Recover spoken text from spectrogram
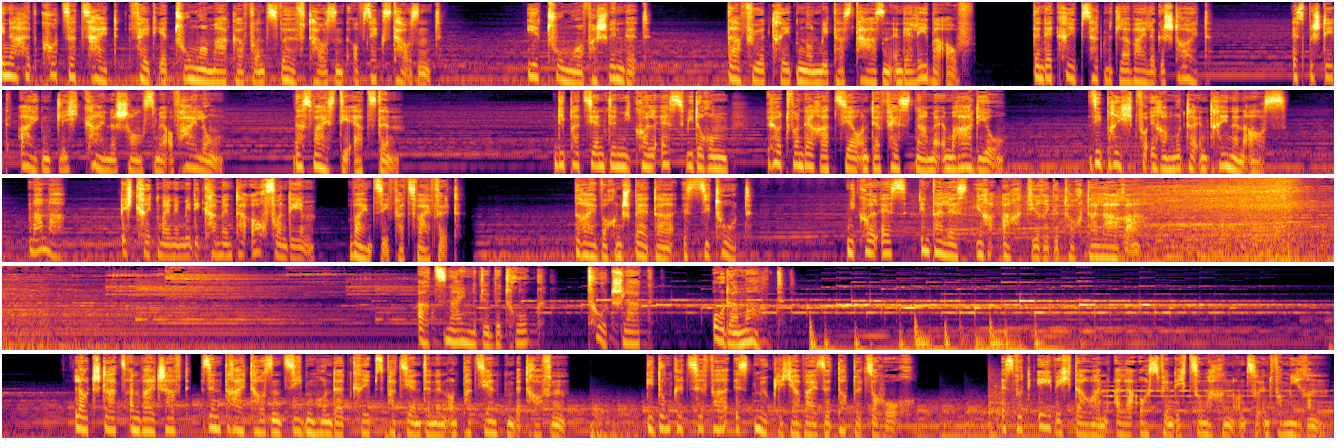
Innerhalb kurzer Zeit fällt ihr Tumormarker von 12.000 auf 6.000. Ihr Tumor verschwindet. Dafür treten nun Metastasen in der Leber auf. Denn der Krebs hat mittlerweile gestreut. Es besteht eigentlich keine Chance mehr auf Heilung. Das weiß die Ärztin. Die Patientin Nicole S. wiederum hört von der Razzia und der Festnahme im Radio. Sie bricht vor ihrer Mutter in Tränen aus. Mama, ich krieg meine Medikamente auch von dem weint sie verzweifelt. Drei Wochen später ist sie tot. Nicole S. hinterlässt ihre achtjährige Tochter Lara. Arzneimittelbetrug, Totschlag oder Mord. Laut Staatsanwaltschaft sind 3700 Krebspatientinnen und Patienten betroffen. Die Dunkelziffer ist möglicherweise doppelt so hoch. Es wird ewig dauern, alle ausfindig zu machen und zu informieren.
